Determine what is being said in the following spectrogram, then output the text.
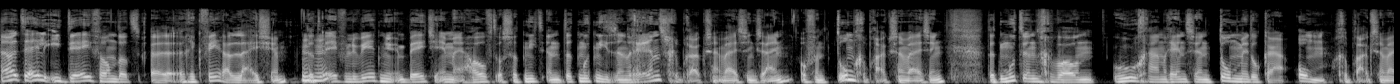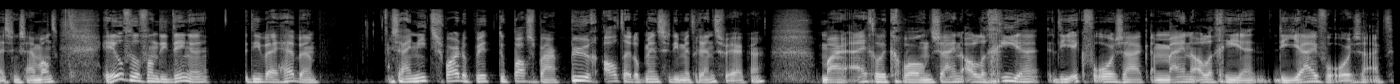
Nou, het hele idee van dat uh, Rikvera-lijstje, dat evolueert nu een beetje in mijn hoofd als dat niet een, dat moet niet een Rens-gebruiksaanwijzing zijn, of een Tom-gebruiksaanwijzing. Dat moet een gewoon, hoe gaan Rens en Tom met elkaar om gebruiksaanwijzing zijn. Want heel veel van die dingen die wij hebben, zijn niet zwart op wit toepasbaar puur altijd op mensen die met rens werken. Maar eigenlijk gewoon zijn allergieën die ik veroorzaak en mijn allergieën die jij veroorzaakt.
